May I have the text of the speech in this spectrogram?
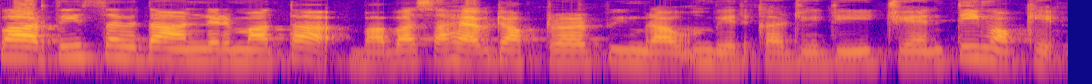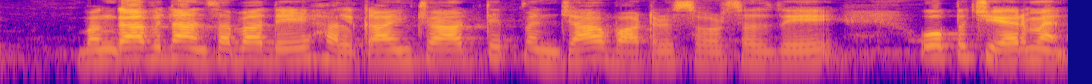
ਭਾਰਤੀ ਸੰਵਿਧਾਨ ਨਿਰਮਾਤਾ ਬਾਬਾ ਸਾਹਿਬ ਡਾਕਟਰ ਭੀਮਰਾਓ ਅੰਬੇਦਕਰ ਜੀ ਦੀ ਜਯੰਤੀ ਮੌਕੇ ਬੰਗਾ ਵਿਧਾਨ ਸਭਾ ਦੇ ਹਲਕਾ ਇੰਚਾਰਜ ਤੇ ਪੰਜਾਬ ਵਾਟਰ ਰਿਸੋਰਸਜ਼ ਦੇ ਉਪ ਚੇਅਰਮੈਨ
